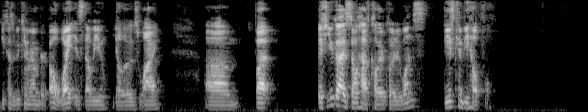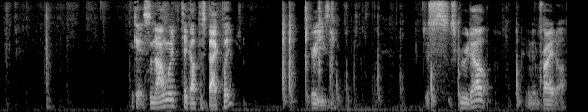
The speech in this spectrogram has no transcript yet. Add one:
because we can remember, oh, white is W, yellow is Y. Um, but if you guys don't have color-coded ones, these can be helpful. Okay, so now I'm going to take out this back plate. Very easy. Just screw it out and then pry it off.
